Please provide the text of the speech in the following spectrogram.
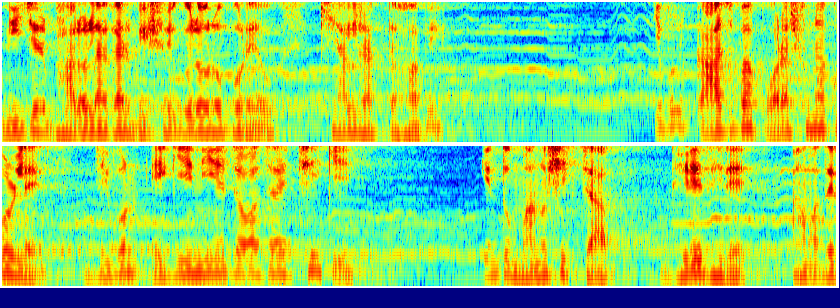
নিজের ভালো লাগার বিষয়গুলোর ওপরেও খেয়াল রাখতে হবে। কেবল কাজ বা পড়াশোনা করলে জীবন এগিয়ে নিয়ে যাওয়া যায় ঠিকই, কিন্তু মানসিক চাপ ধীরে ধীরে আমাদের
